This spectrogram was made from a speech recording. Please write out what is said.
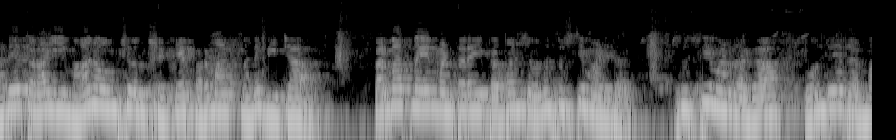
ಅದೇ ಥರ ಈ ಮಾನವ ವಂಶ ವೃಕ್ಷಕ್ಕೆ ಪರಮಾತ್ಮನೇ ಬೀಜ. ಪರಮಾತ್ಮ ಏನು ಮಾಡ್ತಾರೆ? ಈ ಪ್ರಪಂಚವನ್ನು ಸೃಷ್ಟಿ ಮಾಡಿದ್ದಾರೆ. ಸೃಷ್ಟಿ ಮಾಡಿದಾಗ ಒಂದೇ ಧರ್ಮ.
